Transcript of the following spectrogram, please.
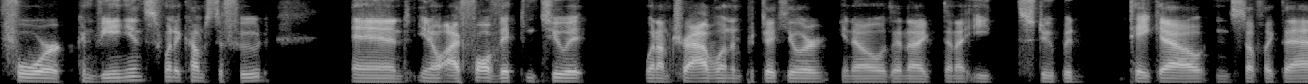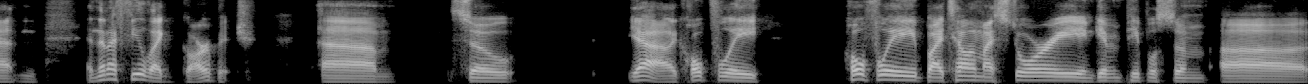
for convenience when it comes to food. And you know i fall victim to it when i'm traveling in particular you know then i then i eat stupid takeout and stuff like that. And and then i feel like garbage. Um so yeah like hopefully hopefully by telling my story and giving people some uh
